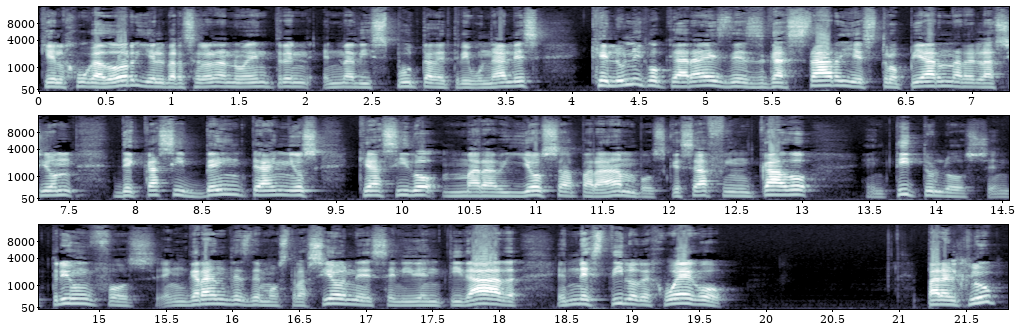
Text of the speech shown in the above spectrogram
que el jugador y el Barcelona no entren en una disputa de tribunales que lo único que hará es desgastar y estropear una relación de casi 20 años que ha sido maravillosa para ambos, que se ha fincado en títulos, en triunfos, en grandes demostraciones, en identidad, en estilo de juego. Para el club,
